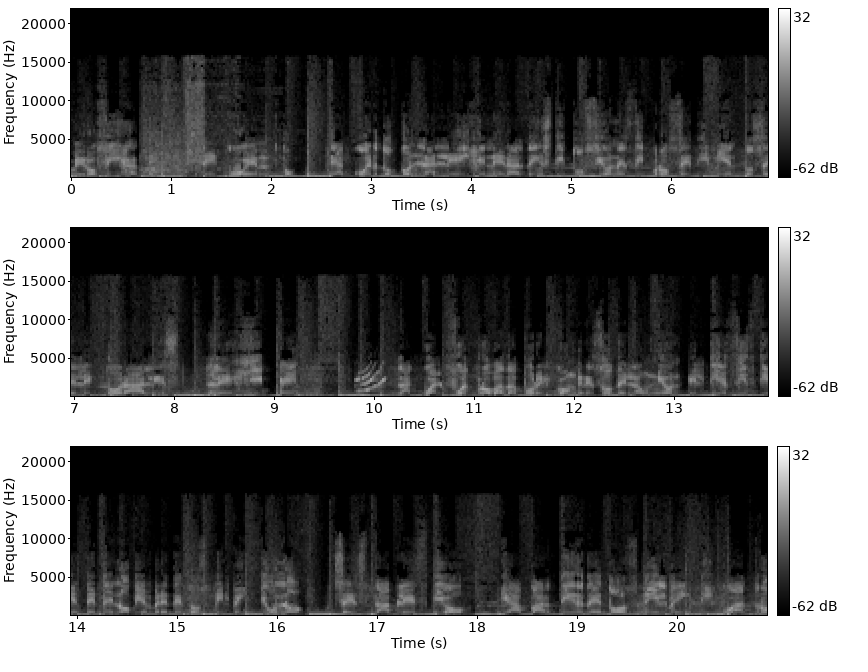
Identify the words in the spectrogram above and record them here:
Pero fíjate, te cuento. De acuerdo con la Ley General de Instituciones y Procedimientos Electorales, LEGIPE, la cual fue aprobada por el Congreso de la Unión el 17 de noviembre de 2021, se estableció que a partir de 2024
